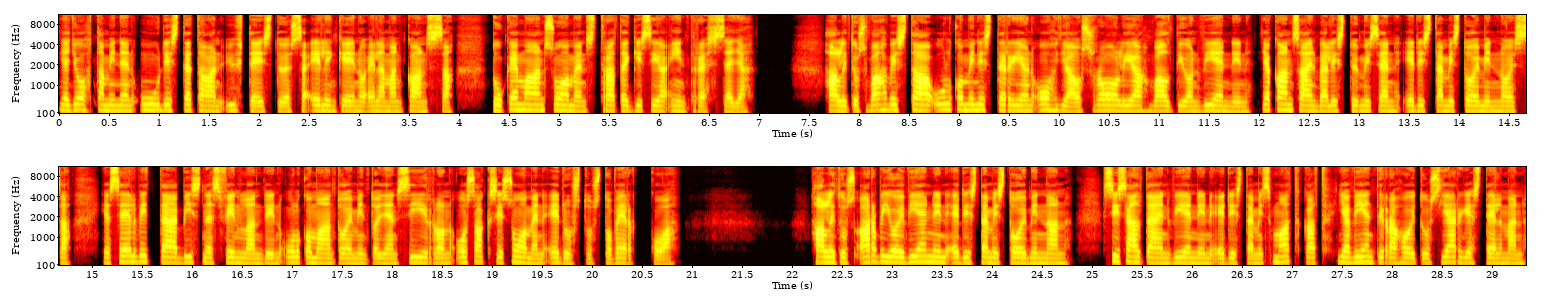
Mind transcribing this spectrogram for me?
ja johtaminen uudistetaan yhteistyössä elinkeinoelämän kanssa tukemaan Suomen strategisia intressejä – Hallitus vahvistaa ulkoministeriön ohjausroolia valtion viennin ja kansainvälistymisen edistämistoiminnoissa ja selvittää Business Finlandin ulkomaantoimintojen siirron osaksi Suomen edustustoverkkoa. Hallitus arvioi viennin edistämistoiminnan sisältäen viennin edistämismatkat ja vientirahoitusjärjestelmän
